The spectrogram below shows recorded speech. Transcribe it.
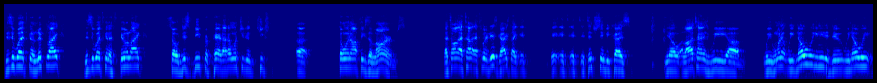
This is what it's gonna look like. This is what it's gonna feel like. So just be prepared. I don't want you to keep uh, throwing off these alarms. That's all. That's how. That's what it is, guys. Like it. It, it, it's interesting because you know a lot of times we um, we want to we know what we need to do. We know we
